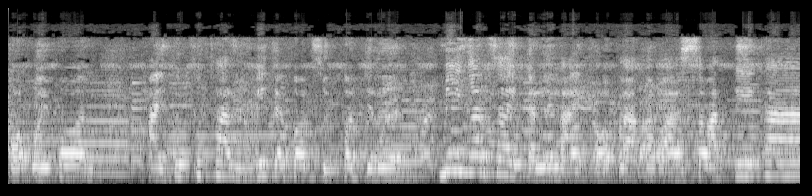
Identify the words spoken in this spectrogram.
ขออวยพรให้ทุกทุกๆท่านมีแต่ความสุขความเจริญ มีเงินใส่กันหลายๆ ขอปลาบคำว่าสวัสดีค่ะ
